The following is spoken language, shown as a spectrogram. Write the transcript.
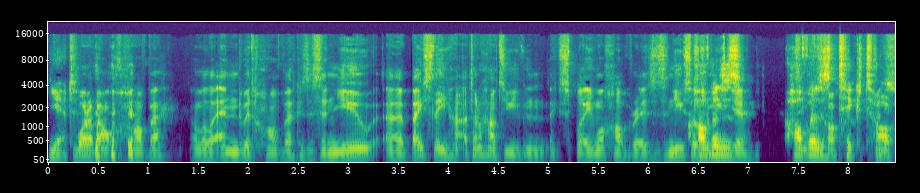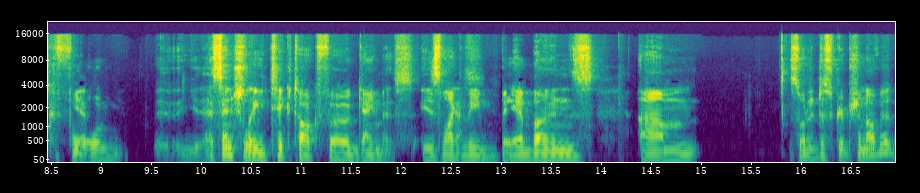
yet. What about Hover? We'll end with Hover because it's a new. Uh, basically, I don't know how to even explain what Hover is. It's a new social Hover's, media. Hover's TikTok, TikTok for yeah. essentially TikTok for gamers is like yes. the bare bones um, sort of description of it.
